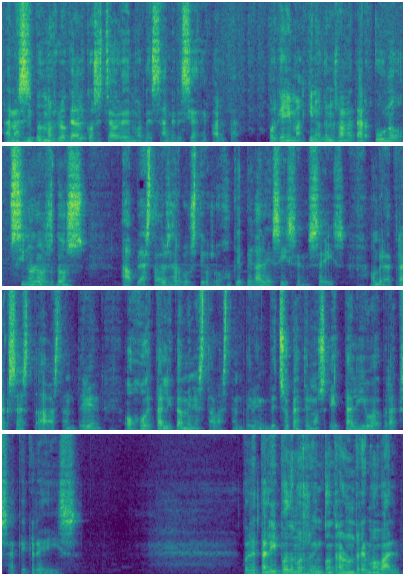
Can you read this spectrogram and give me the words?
Además, sí podemos bloquear al cosechador de de sangre si hace falta. Porque me imagino que nos va a matar uno, si no los dos, aplastadores arbustivos. Ojo que pega de 6 en 6. Hombre, Atraxa está bastante bien. Ojo, Etali también está bastante bien. De hecho, ¿qué hacemos? ¿Etali o Atraxa? ¿Qué creéis? Con Etali podemos encontrar un removal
